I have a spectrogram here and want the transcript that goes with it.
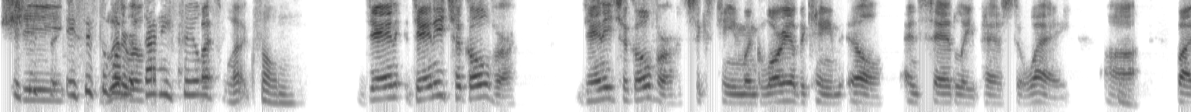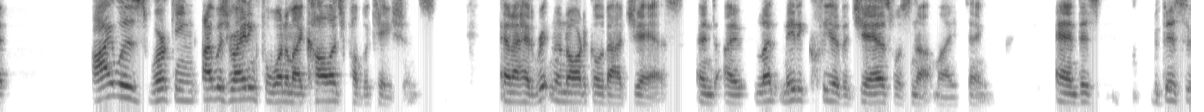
She is this the, is this the one that Danny Fields works on? Dan, Danny took over. Danny took over 16 when Gloria became ill and sadly passed away. Uh, hmm. But I was working, I was writing for one of my college publications, and I had written an article about jazz, and I let, made it clear that jazz was not my thing. And this this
